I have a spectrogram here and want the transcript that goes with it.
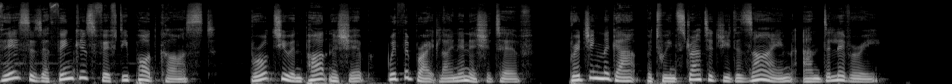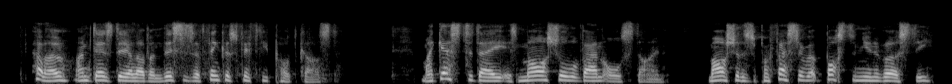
This is a Thinkers 50 podcast, brought to you in partnership with the Brightline Initiative, bridging the gap between strategy design and delivery. Hello, I'm Des Dearlove, and this is a Thinkers 50 podcast. My guest today is Marshall Van Alstyne. Marshall is a professor at Boston University,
